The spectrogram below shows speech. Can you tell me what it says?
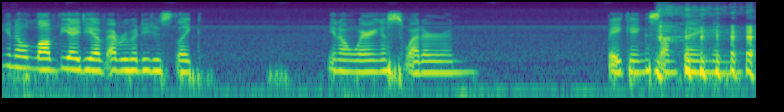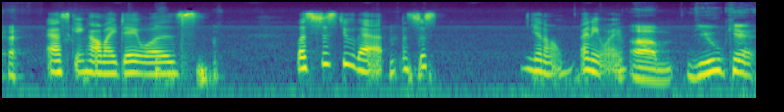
you know, love the idea of everybody just like, you know, wearing a sweater and baking something and asking how my day was. Let's just do that. Let's just, you know, anyway, Um, you can't.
